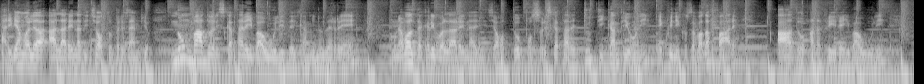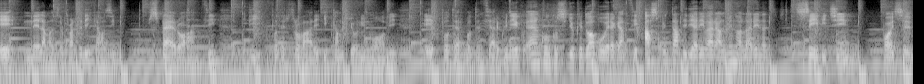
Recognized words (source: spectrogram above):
Arriviamo all'arena 18 per esempio. Non vado a riscattare i bauli del cammino del re. Una volta che arrivo all'arena 18 Posso riscattare tutti i campioni. E quindi cosa vado a fare? Vado ad aprire i bauli E nella maggior parte dei casi Spero anzi di poter trovare i campioni nuovi E poter potenziare. Quindi è anche un consiglio che do a voi ragazzi. Aspettate di arrivare almeno all'arena 16 poi se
